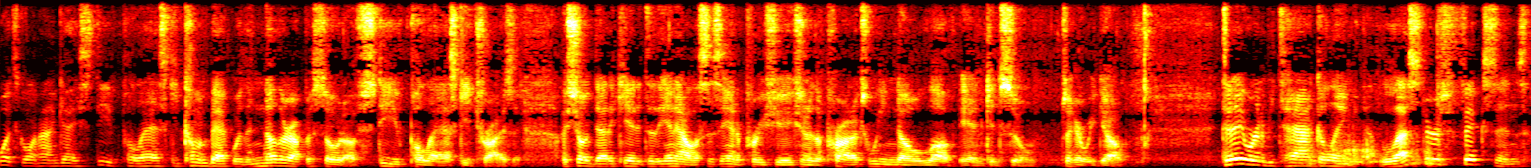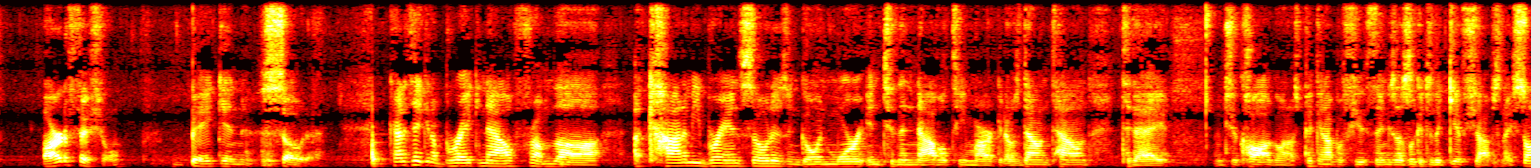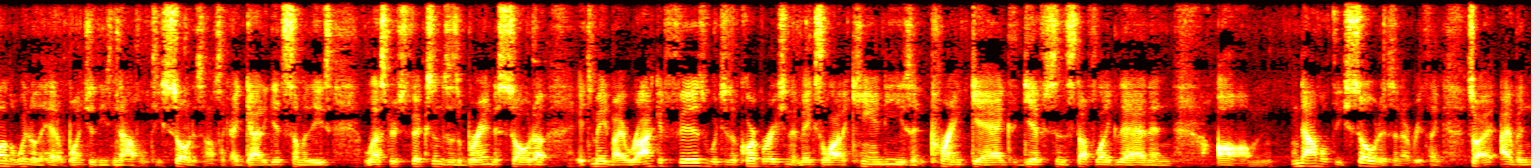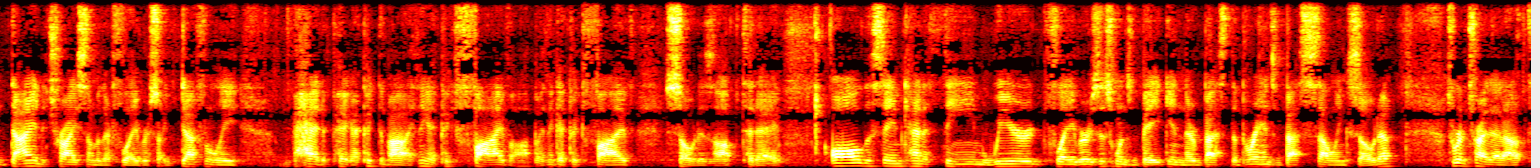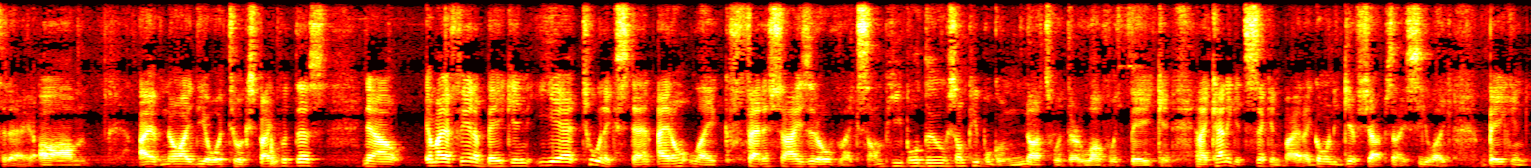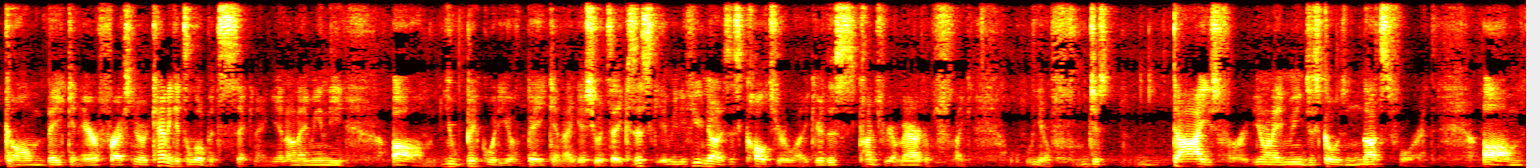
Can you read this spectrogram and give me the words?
What's going on, guys? Steve Pulaski coming back with another episode of Steve Pulaski Tries It, a show dedicated to the analysis and appreciation of the products we know, love, and consume. So here we go. Today we're going to be tackling Lester's Fixins Artificial Bacon Soda. Kind of taking a break now from the economy brand sodas and going more into the novelty market. I was downtown today in Chicago and I was picking up a few things. I was looking through the gift shops and I saw in the window they had a bunch of these novelty sodas. And I was like, I gotta get some of these. Lester's Fixins is a brand of soda. It's made by Rocket Fizz, which is a corporation that makes a lot of candies and prank gag gifts and stuff like that and um, novelty sodas and everything. So I, I've been dying to try some of their flavors, so I definitely had to pick. I picked about, I think I picked five up. I think I picked five sodas up today. All the same kind of theme, weird flavors. This one's bacon, their best, the brand's best selling soda. So we're gonna try that out today. Um, I have no idea what to expect with this. Now, am I a fan of bacon? Yeah, to an extent. I don't like fetishize it over like some people do. Some people go nuts with their love with bacon, and I kind of get sickened by it. I go into gift shops and I see like bacon gum, bacon air freshener. It kind of gets a little bit sickening. You know what I mean? The um, ubiquity of bacon, I guess you would say. Because this, I mean, if you notice, this culture, like, or this country, America, like, you know, just dies for it. You know what I mean? Just goes nuts for it. Um,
